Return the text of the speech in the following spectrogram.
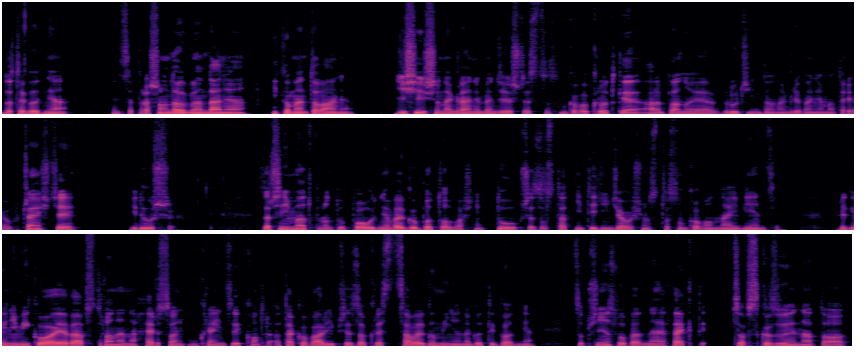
do tego dnia. Więc zapraszam do oglądania i komentowania. Dzisiejsze nagranie będzie jeszcze stosunkowo krótkie, ale planuję wrócić do nagrywania materiałów częściej i dłuższych. Zacznijmy od frontu południowego, bo to właśnie tu przez ostatni tydzień działo się stosunkowo najwięcej. W regionie Mikołajewa w stronę na Hersoń Ukraińcy kontratakowali przez okres całego minionego tygodnia, co przyniosło pewne efekty, co wskazuje na to,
